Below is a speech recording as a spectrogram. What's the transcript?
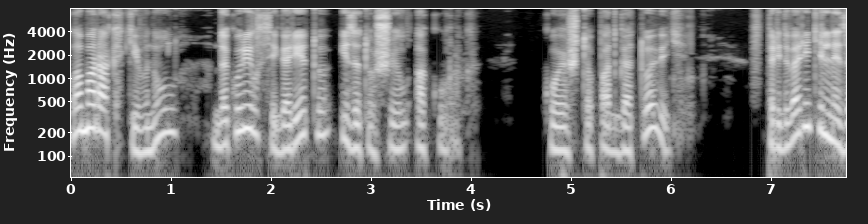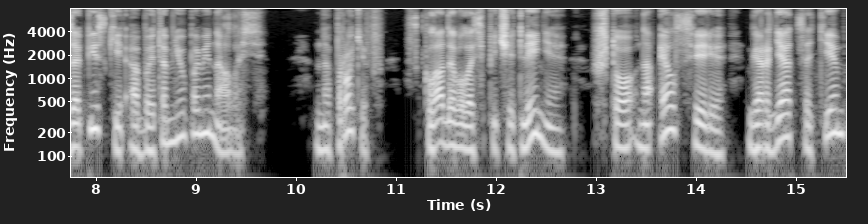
Ламарак кивнул, докурил сигарету и затушил окурок. Кое-что подготовить? В предварительной записке об этом не упоминалось. Напротив, складывалось впечатление, что на Элсфере гордятся тем,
